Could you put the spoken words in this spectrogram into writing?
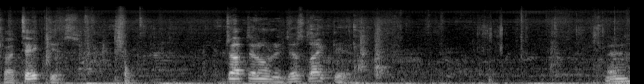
So I take this. Drop that on it just like. Man.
